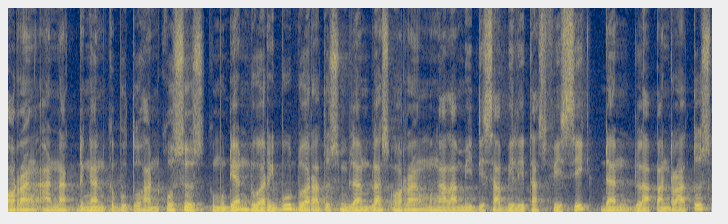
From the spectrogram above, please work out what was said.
orang anak dengan kebutuhan khusus. Kemudian 2219 orang mengalami disabilitas fisik dan 859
